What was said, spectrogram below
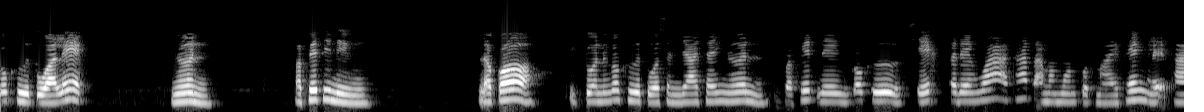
ก็คือตัวเลขเงิน ประเภทที่หนึ่งแล้วก็อีกตัวหนึ่งก็คือตัวสัญญาใช้เงิน อีกประเภทหนึ่งก็คือเช็ค แสดงว่าถ้าตามประมวลกฎหมายแพ่งและพา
